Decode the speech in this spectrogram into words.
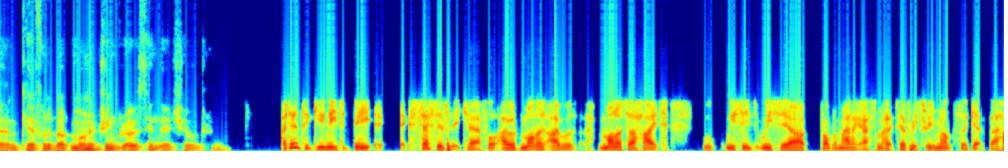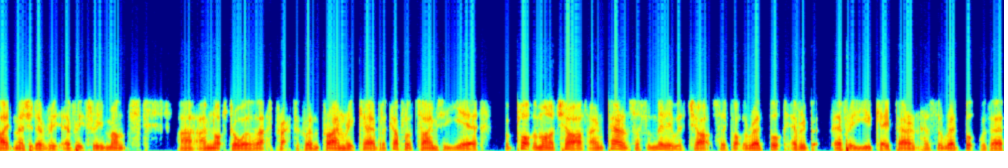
um, careful about monitoring growth in their children? I don't think you need to be excessively careful. I would monitor. I would monitor height. We see we see our problematic asthmatics every three months. They get their height measured every every three months. Uh, I'm not sure whether that's practical in primary care, but a couple of times a year. But plot them on a chart. I parents are familiar with charts. They've got the red book. Every every UK parent has the red book with their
